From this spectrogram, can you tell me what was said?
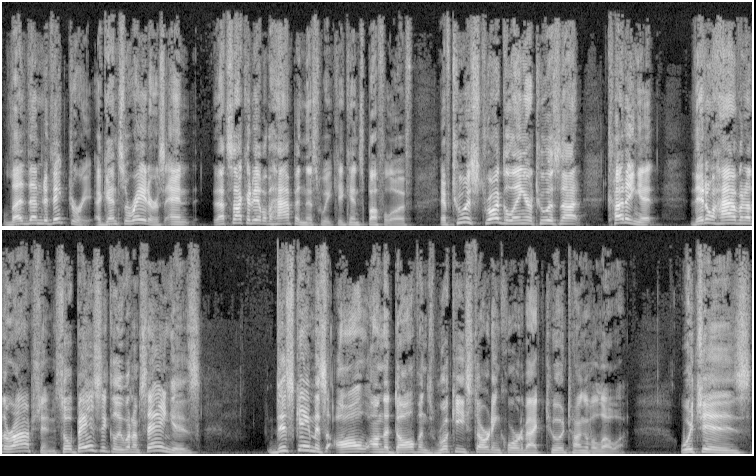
led them to victory against the Raiders, and that's not going to be able to happen this week against Buffalo. If if Tua's struggling or Tua's not cutting it, they don't have another option. So basically, what I'm saying is this game is all on the Dolphins' rookie starting quarterback, Tua Tagovailoa, which is,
